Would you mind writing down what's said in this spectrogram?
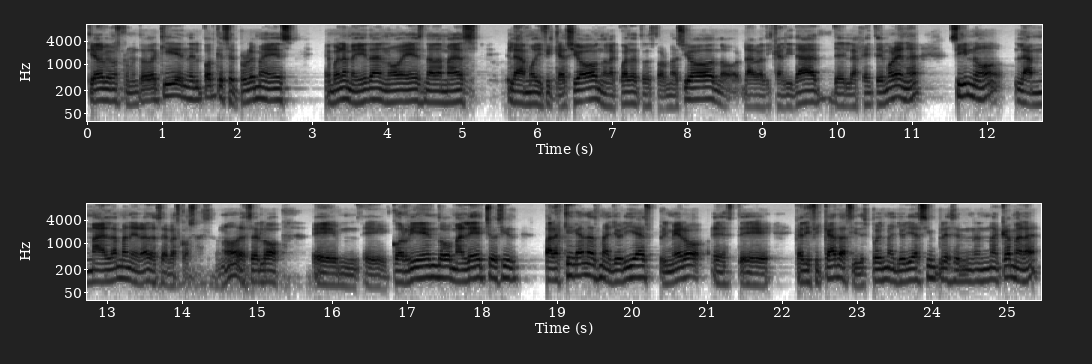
Que ya lo habíamos comentado aquí en el podcast, el problema es, en buena medida, no es nada más la modificación o la cuarta transformación o la radicalidad de la gente de Morena, sino la mala manera de hacer las cosas, ¿no? De hacerlo em, eh, corriendo, mal hecho, es decir, ¿para qué ganas mayorías? Primero, este calificadas y después mayorías simples en, una Cámara,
